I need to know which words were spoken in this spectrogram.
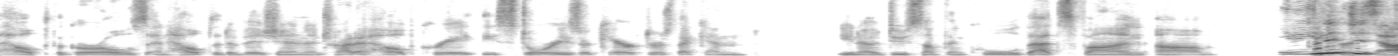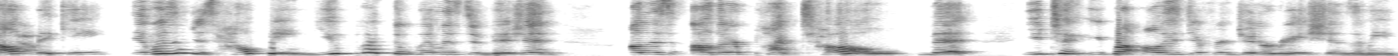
help the girls and help the division and try to help create these stories or characters that can you know do something cool that's fun um you, you didn't just yeah, help yeah. mickie it wasn't just helping you put the women's division on this other plateau that you took you brought all these different generations. I mean,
